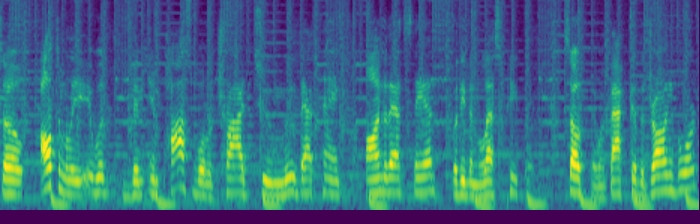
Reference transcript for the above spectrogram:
So ultimately it would have been impossible to try to move that tank onto that stand with even less people. So they went back to the drawing board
